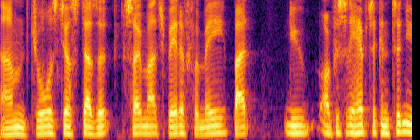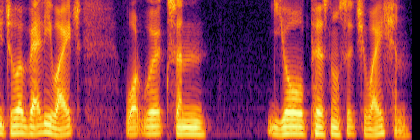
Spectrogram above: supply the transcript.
um, JAWS just does it so much better for me. But you obviously have to continue to evaluate what works in your personal situation.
